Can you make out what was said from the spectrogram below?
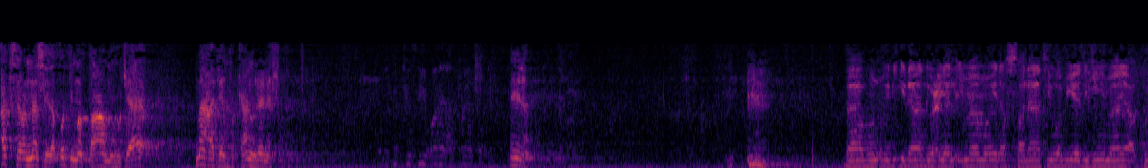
أكثر الناس إذا قدم الطعام وهو جائع ما عاد ينفك عنه لين يشرب إي نعم. باب إذا دعي الإمام إلى الصلاة وبيده ما يأكل.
